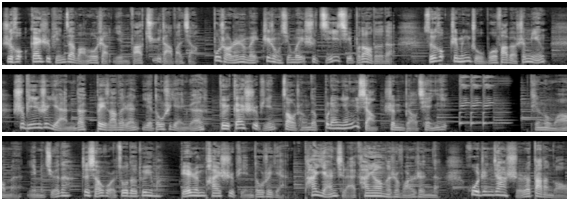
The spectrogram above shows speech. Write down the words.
事后，该视频在网络上引发巨大反响，不少人认为这种行为是极其不道德的。随后，这名主播发表声明，视频是演的，被砸的人也都是演员，对该视频造成的不良影响深表歉意。听众网友们，你们觉得这小伙做的对吗？别人拍视频都是演，他演起来看样子是玩真的，货真价实的大蛋糕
